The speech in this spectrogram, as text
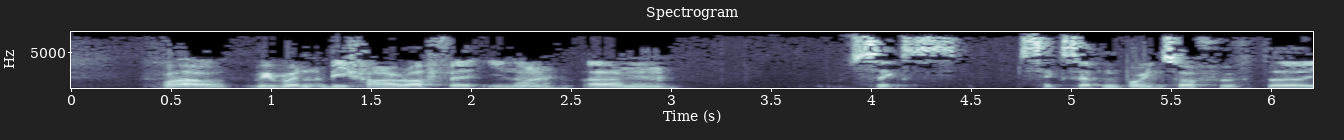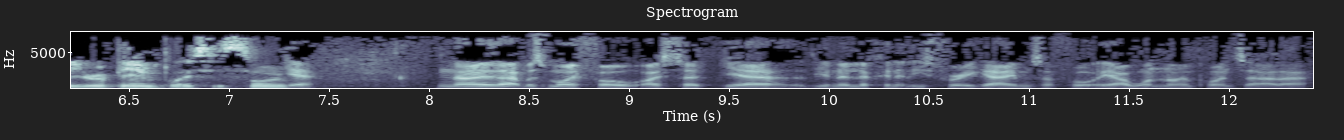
well, we wouldn't be far off it, you know, um, yeah. six, six, seven points off of the European places, so. Yeah. No, that was my fault. I said, yeah, you know, looking at these three games, I thought, yeah, I want nine points out of that.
